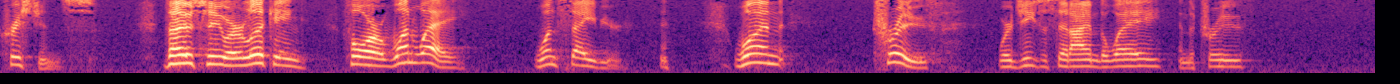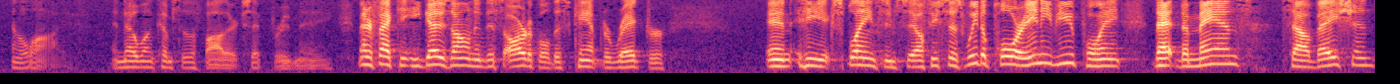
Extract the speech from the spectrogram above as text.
Christians. Those who are looking for one way, one Savior, one truth, where Jesus said, I am the way and the truth and alive. And no one comes to the Father except through me. Matter of fact, he goes on in this article, this camp director and he explains himself. He says, We deplore any viewpoint that demands salvation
